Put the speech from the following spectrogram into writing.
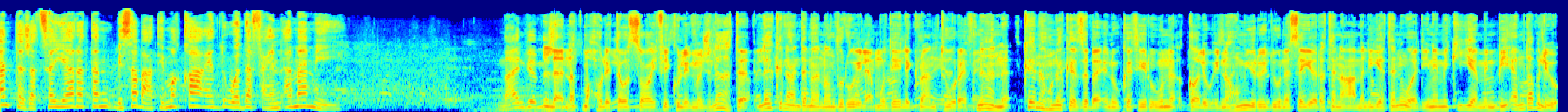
أنتجت سيارة بسبعة مقاعد ودفع أمامي. لا نطمح للتوسع في كل المجالات لكن عندما ننظر إلى موديل جراند تور 2 كان هناك زبائن كثيرون قالوا إنهم يريدون سيارة عملية وديناميكية من بي إم دبليو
